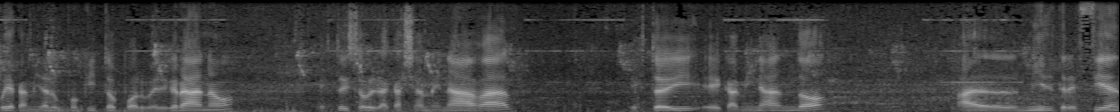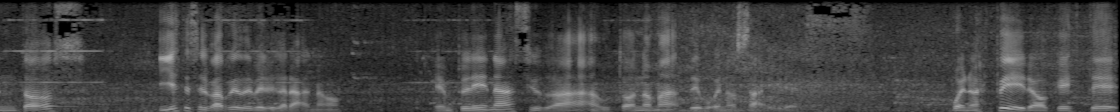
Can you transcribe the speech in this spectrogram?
Voy a caminar un poquito por Belgrano, estoy sobre la calle Amenábar Estoy eh, caminando al 1300 y este es el barrio de Belgrano, en plena ciudad autónoma de Buenos Aires. Bueno, espero que este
